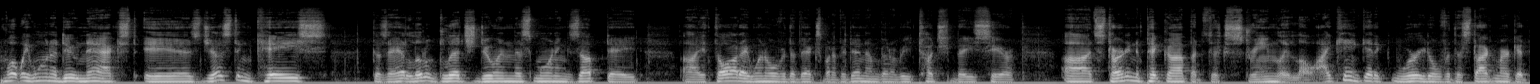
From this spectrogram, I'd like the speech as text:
what we want to do next is just in case because I had a little glitch doing this morning's update. I thought I went over the VIX, but if I didn't, I'm going to retouch base here. Uh, it's starting to pick up. It's extremely low. I can't get worried over the stock market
